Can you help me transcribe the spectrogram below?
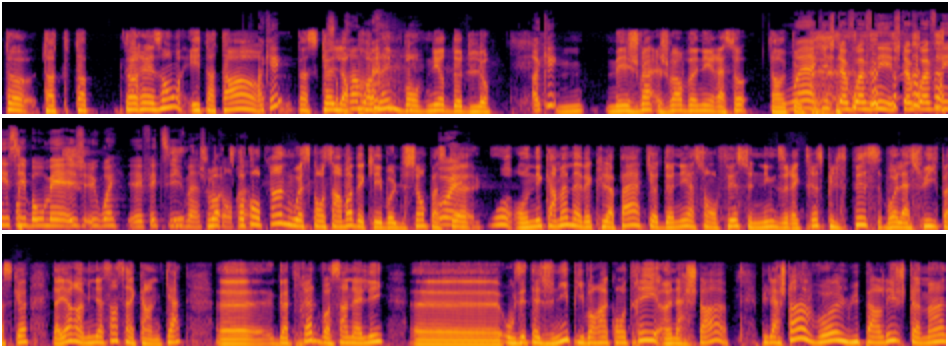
T'as as, raison et t'as tort parce que leurs problèmes vont venir de là. OK? Mais je vais, je vais revenir à ça. Ouais, ok, je te vois venir, je te vois venir, c'est beau, mais je- ouais, effectivement, je tu, peux vas, tu vas comprendre. comprendre où est-ce qu'on s'en va avec l'évolution parce Ouais. que on est quand même avec le père qui a donné à son fils une ligne directrice, puis le fils va la suivre parce que d'ailleurs en 1954, euh, Godfred va s'en aller euh, aux États-Unis, puis il va rencontrer un acheteur, puis l'acheteur va lui parler justement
